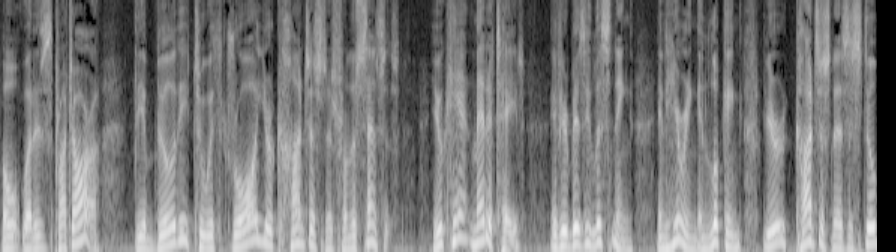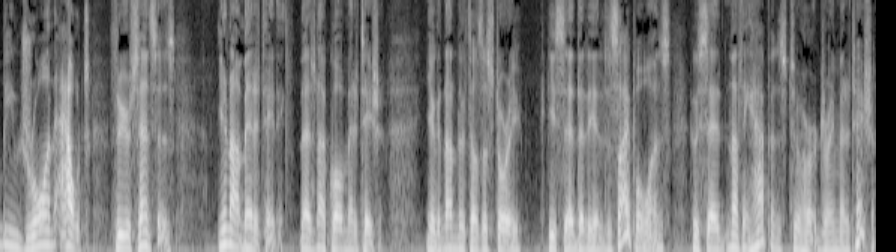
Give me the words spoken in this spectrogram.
Well, what is pratyahara? The ability to withdraw your consciousness from the senses. You can't meditate if you're busy listening and hearing and looking. Your consciousness is still being drawn out through your senses you're not meditating. That's not called meditation. Yogananda tells a story. He said that he had a disciple once who said nothing happens to her during meditation.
